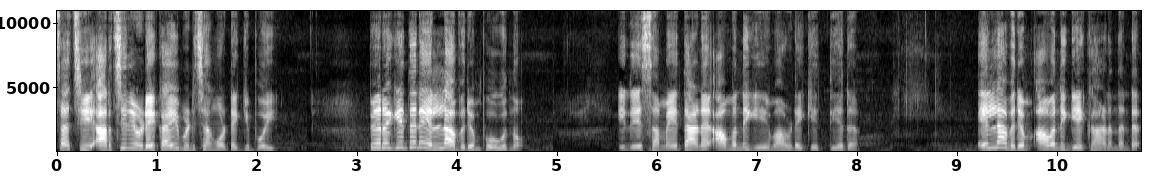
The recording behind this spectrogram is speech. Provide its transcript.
സച്ചി അർച്ചനയുടെ കൈ പിടിച്ച് അങ്ങോട്ടേക്ക് പോയി. പിറകെ തന്നെ എല്ലാവരും പോകുന്നു. ഇതേ സമയത്താണ് അവന്തികയും അവിടേക്ക് എത്തിയത്. എല്ലാവരും അവന്തികയെ കാണുന്നുണ്ട്.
